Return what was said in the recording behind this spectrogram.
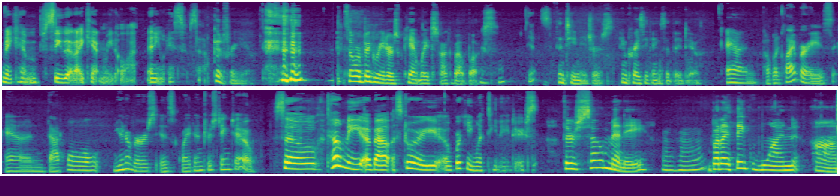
make him see that I can read a lot. Anyways, so Good for you. So we're big readers. We can't wait to talk about books yes. and teenagers and crazy things that they do. and public libraries, and that whole universe is quite interesting too. So tell me about a story of working with teenagers. There's so many, Mm-hmm. but I think one um,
